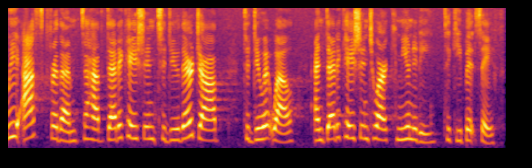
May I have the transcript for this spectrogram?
We ask for them to have dedication to do their job, to do it well, and dedication to our community to keep it safe.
